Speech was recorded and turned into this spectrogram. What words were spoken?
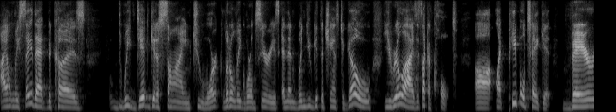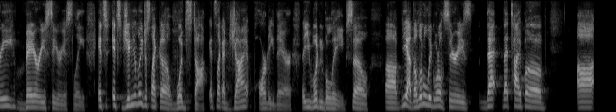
I only say that because we did get assigned to work Little League World Series. And then when you get the chance to go, you realize it's like a cult. Uh, like people take it very, very seriously. It's it's genuinely just like a Woodstock. It's like a giant party there that you wouldn't believe. So uh, yeah, the Little League World Series, that that type of uh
